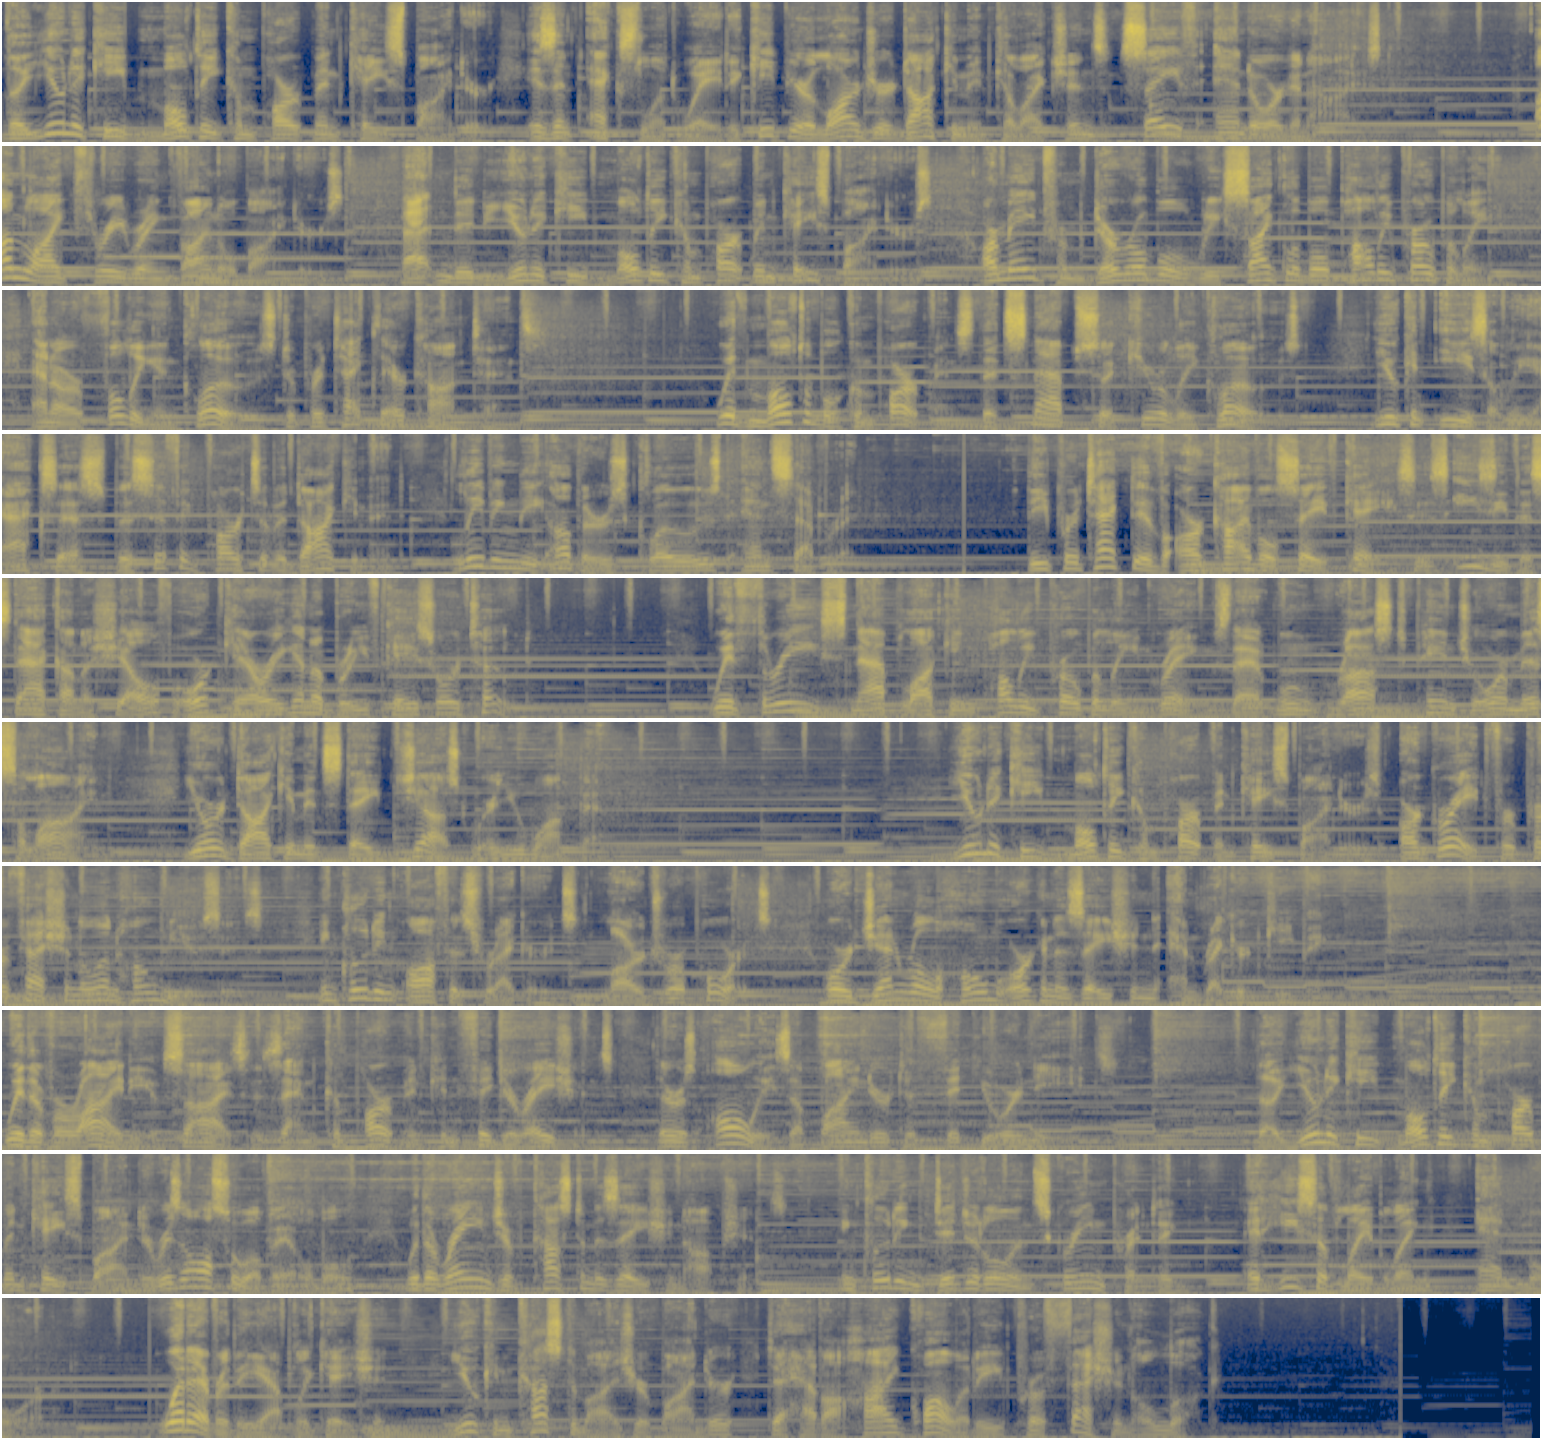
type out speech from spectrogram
The Unikeep multi-compartment case binder is an excellent way to keep your larger document collections safe and organized. Unlike three-ring vinyl binders, patented Unikeep multi-compartment case binders are made from durable recyclable polypropylene and are fully enclosed to protect their contents. With multiple compartments that snap securely closed, you can easily access specific parts of a document, leaving the others closed and separate. The protective archival safe case is easy to stack on a shelf or carry in a briefcase or tote. With three snap-locking polypropylene rings that won't rust, pinch, or misalign, your documents stay just where you want them. Unikeep multi-compartment case binders are great for professional and home uses, including office records, large reports, or general home organization and record keeping. With a variety of sizes and compartment configurations, there is always a binder to fit your needs. The Unikeep multi-compartment case binder is also available with a range of customization options, including digital and screen printing, adhesive labeling, and more. Whatever the application, you can customize your binder to have a high-quality professional look.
